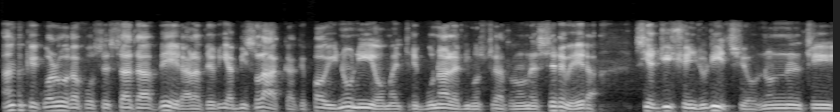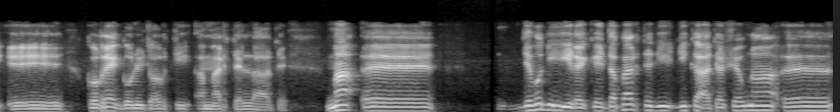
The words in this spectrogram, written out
anche qualora fosse stata vera la teoria bislacca, che poi non io, ma il tribunale ha dimostrato non essere vera, si agisce in giudizio, non si eh, correggono i torti a martellate. Ma eh, devo dire che da parte di, di Katia c'è una eh,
